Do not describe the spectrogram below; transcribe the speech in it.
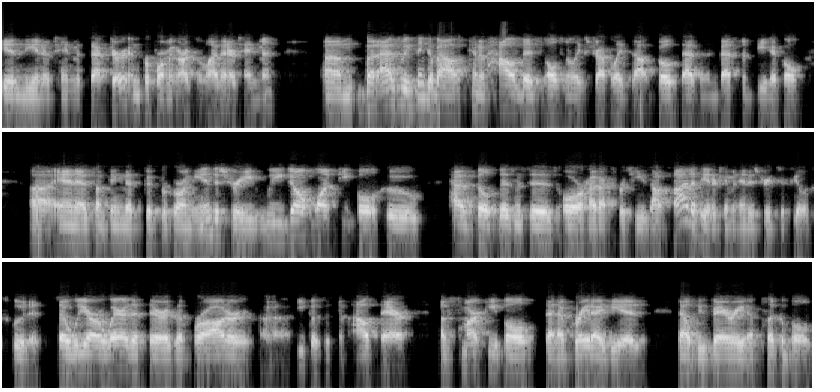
in the entertainment sector and performing arts and live entertainment. Um, but as we think about kind of how this ultimately extrapolates out, both as an investment vehicle uh, and as something that's good for growing the industry, we don't want people who have built businesses or have expertise outside of the entertainment industry to feel excluded. So we are aware that there is a broader uh, ecosystem out there of smart people that have great ideas that will be very applicable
